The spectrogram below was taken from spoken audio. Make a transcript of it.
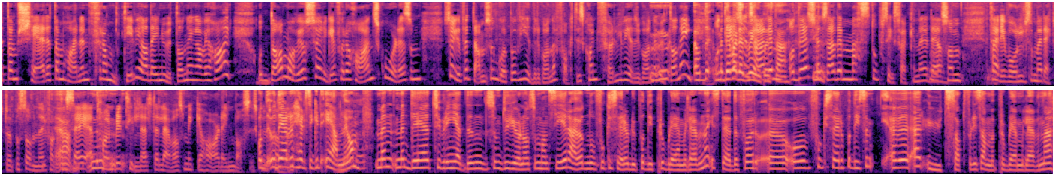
At de ser at de har en framtid via den utdanninga vi har. Og da må vi jo sørge for å ha en skole som sørger for at de som går på videregående, faktisk kan følge videregående utdanning. Og det, og det, det syns jeg, det, synes jeg er det mest oppsiktsvekkende i det som Terje Wold, som er rektor på Stovner, faktisk ja, sier. At han blir tildelt elever som ikke har den basiskunnskapen. Og, det er dere helt sikkert enige om. Men, men det Tybring-Gjedden som du gjør nå, som han sier, er jo at nå fokuserer du på de problemelevene i stedet for uh, å fokusere på de som er utsatt for de samme problemelevene.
